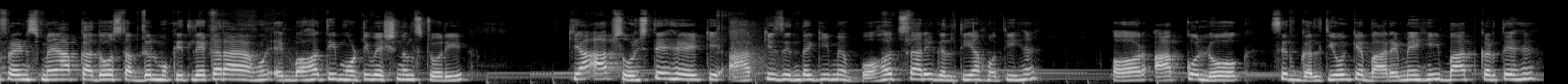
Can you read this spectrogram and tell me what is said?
फ्रेंड्स मैं आपका दोस्त अब्दुल मुकीत लेकर आया हूँ एक बहुत ही मोटिवेशनल स्टोरी क्या आप सोचते हैं कि आपकी ज़िंदगी में बहुत सारी गलतियाँ होती हैं? और आपको लोग सिर्फ़ गलतियों के बारे में ही बात करते हैं?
